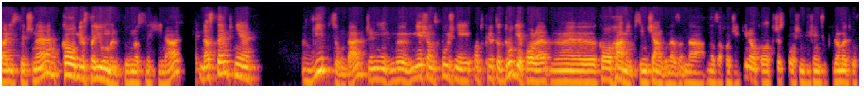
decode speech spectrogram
balistyczne koło miasta Yumen w północnych Chinach. Następnie w lipcu, tak, czyli miesiąc później odkryto drugie pole e, koło Hami w Xinjiangu na, na, na zachodzie Chin, około 380 kilometrów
